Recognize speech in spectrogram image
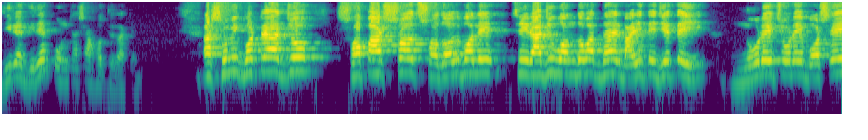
ধীরে ধীরে কোণঠাসা হতে থাকেন। আর শ্রমিক ভট্টাচার্য সপার্ষদ সদল বলে সেই রাজু বন্দ্যোপাধ্যায়ের বাড়িতে যেতেই নড়ে চড়ে বসে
